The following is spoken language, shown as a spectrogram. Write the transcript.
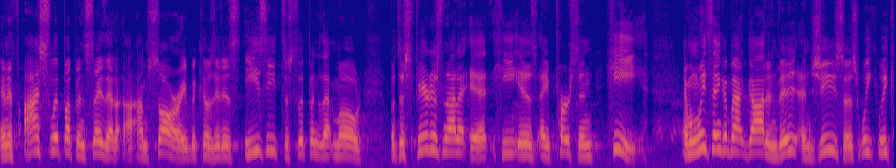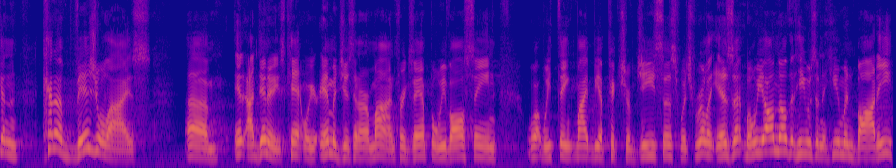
And if I slip up and say that, I'm sorry because it is easy to slip into that mode. But the Spirit is not a it, He is a person, He. And when we think about God and, and Jesus, we, we can kind of visualize um, identities, can't we? Or images in our mind. For example, we've all seen what we think might be a picture of Jesus, which really isn't, but we all know that he was in a human body,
